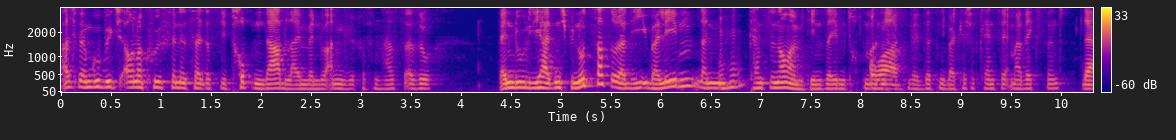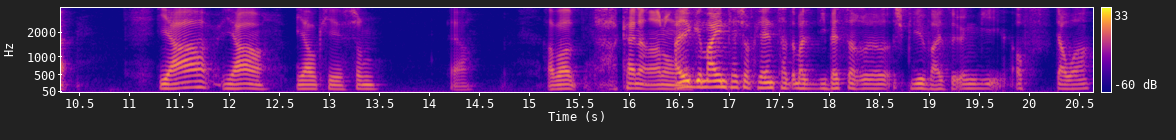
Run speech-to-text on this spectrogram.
Was ich beim Boom Beach auch noch cool finde, ist halt, dass die Truppen da bleiben, wenn du angegriffen hast. Also wenn du die halt nicht benutzt hast oder die überleben, dann kannst du nochmal mit denselben Truppen Mhm. Oha. angreifen, währenddessen die bei Clash of Clans ja immer weg sind. Ja. Ja, ja, ja, okay, ist schon, ja. Aber, ah, keine Ahnung. Allgemein Clash of Clans hat aber die bessere Spielweise irgendwie auf Dauer.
